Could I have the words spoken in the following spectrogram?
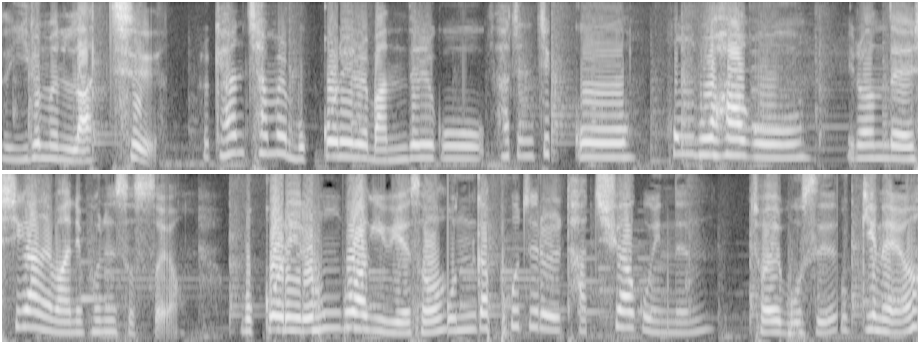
이름은 라츠. 이렇게 한참을 목걸이를 만들고 사진 찍고 홍보하고 이런데 시간을 많이 보냈었어요. 목걸이를 홍보하기 위해서 온갖 포즈를 다 취하고 있는 저의 모습 웃기네요.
